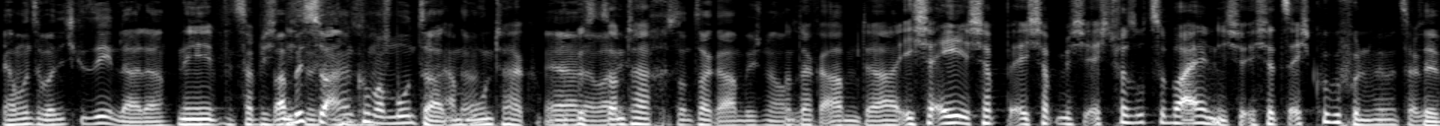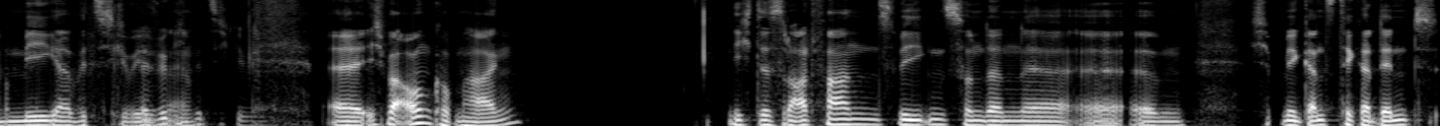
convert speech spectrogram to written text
Wir haben uns aber nicht gesehen, leider. Nee, das habe ich Wann nicht bist so- du angekommen? Am Montag, Am ne? Montag. Ja, bist war Sonntag, Ich, Sonntagabend bin ich nach Hause. Sonntagabend da. Ich, ey, ich habe ich hab mich echt versucht zu beeilen. Ich, ich hätte es echt cool gefunden, wenn wir uns da Das wäre mega witzig Wäre gewesen. wirklich ja. witzig gewesen. Äh, ich war auch in Kopenhagen. Nicht des Radfahrens wegen, sondern äh, äh, ähm, ich habe mir ganz dekadent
